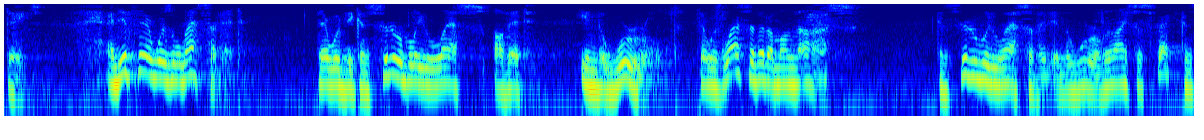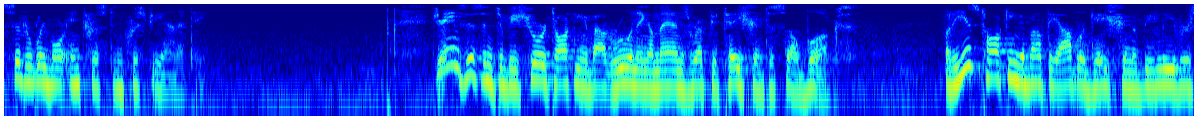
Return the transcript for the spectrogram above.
States. And if there was less of it, there would be considerably less of it in the world. There was less of it among us, considerably less of it in the world, and I suspect considerably more interest in Christianity. James isn't, to be sure, talking about ruining a man's reputation to sell books, but he is talking about the obligation of believers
